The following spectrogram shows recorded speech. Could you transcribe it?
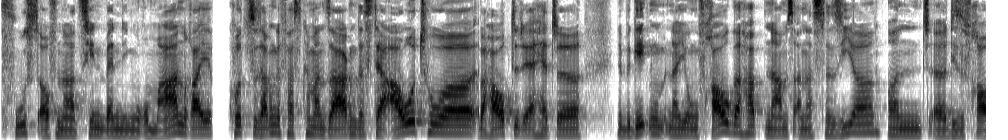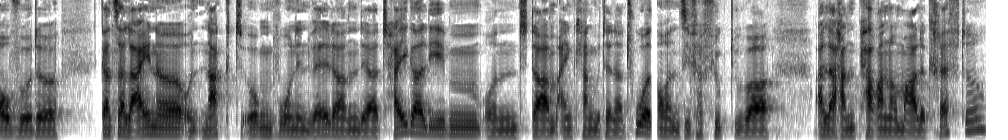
fußt auf einer zehnbändigen Romanreihe. Kurz zusammengefasst kann man sagen, dass der Autor behauptet, er hätte eine Begegnung mit einer jungen Frau gehabt namens Anastasia und äh, diese Frau würde ganz alleine und nackt irgendwo in den Wäldern der Taiga leben und da im Einklang mit der Natur. Und sie verfügt über allerhand paranormale Kräfte.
